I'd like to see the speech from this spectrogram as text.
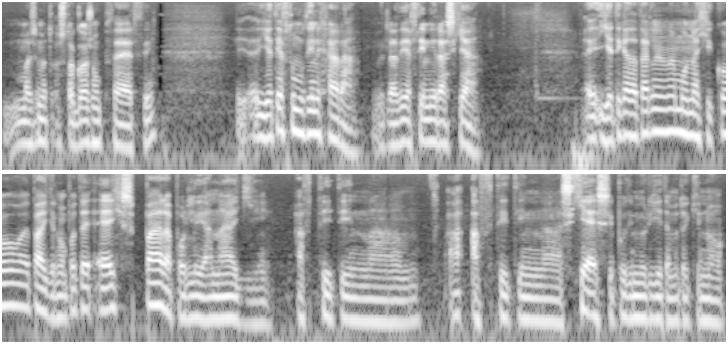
μαζί με το, στον κόσμο που θα έρθει. Γιατί αυτό μου δίνει χαρά, δηλαδή αυτή η μοιρασιά. Ε, γιατί κατά τα άλλα είναι ένα μοναχικό επάγγελμα, οπότε έχεις πάρα πολύ ανάγκη αυτή την, αυτή την σχέση που δημιουργείται με το κοινό.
